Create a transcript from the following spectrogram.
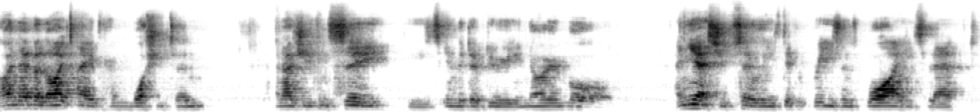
I never liked Abraham Washington, and as you can see, he's in the WWE no more. And yes, you said all these different reasons why he's left.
